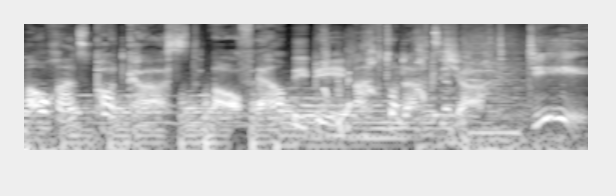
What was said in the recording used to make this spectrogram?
Auch als Podcast auf rbb888.de.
